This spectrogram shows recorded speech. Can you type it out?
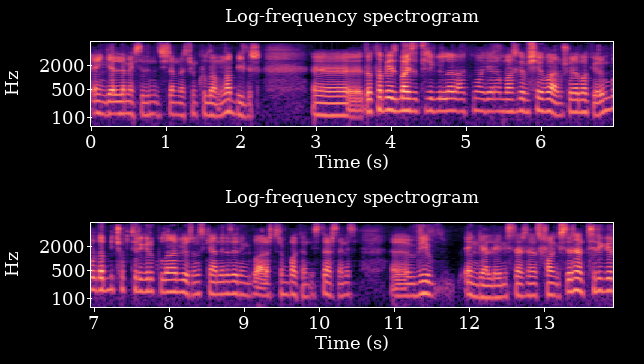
engellemek istediğiniz işlemler için kullanılabilir. E, database bazlı trigger'lar aklıma gelen başka bir şey var mı? Şöyle bakıyorum. Burada birçok trigger'ı kullanabiliyorsunuz. Kendiniz dediğim gibi araştırın bakın. İsterseniz e, view engelleyin. isterseniz function, isterseniz trigger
